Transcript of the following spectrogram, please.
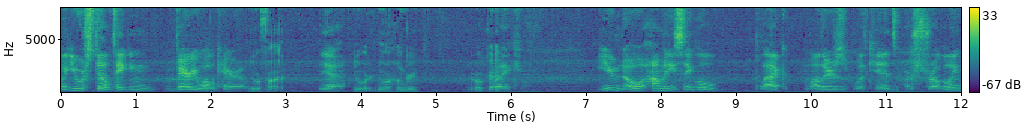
Like you were still taking very well care of. You were fine. Yeah. You were you were hungry. You're okay. Like you know how many single black mothers with kids are struggling?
